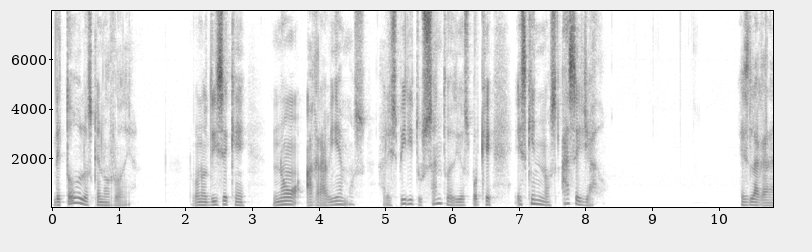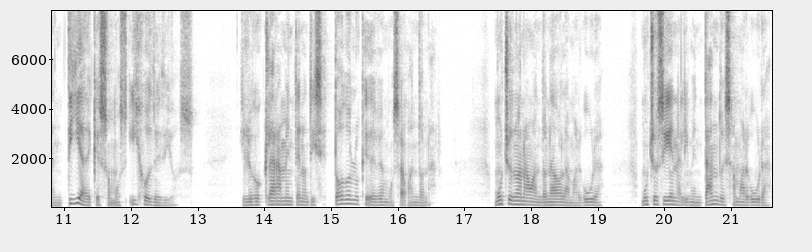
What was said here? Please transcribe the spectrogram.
de todos los que nos rodean. Luego nos dice que no agraviemos al Espíritu Santo de Dios porque es quien nos ha sellado. Es la garantía de que somos hijos de Dios. Y luego claramente nos dice todo lo que debemos abandonar. Muchos no han abandonado la amargura, muchos siguen alimentando esa amargura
